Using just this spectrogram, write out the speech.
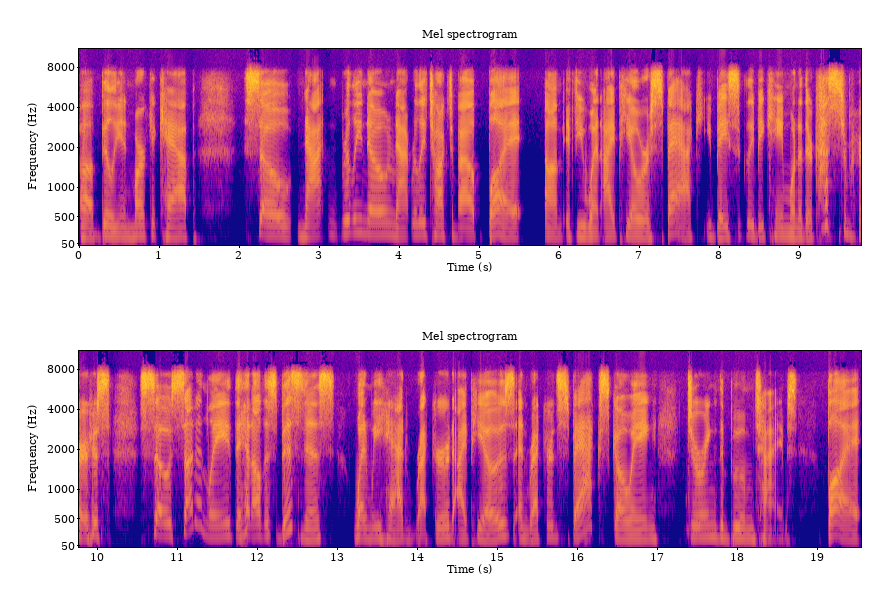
uh, billion market cap. So not really known, not really talked about. But um, if you went IPO or SPAC, you basically became one of their customers. So suddenly they had all this business when we had record IPOs and record SPACs going during the boom times. But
